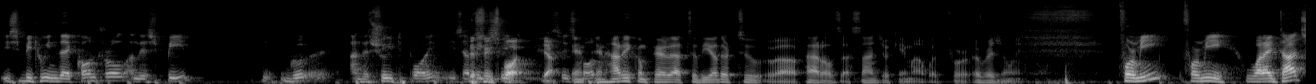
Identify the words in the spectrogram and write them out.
it's between the control and the speed, good and the sweet point is a The big sweet spot, yeah. sweet And, spot. and how do you compare that to the other two uh, paddles that Sanyo came out with for originally? for me, for me, what I touch,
